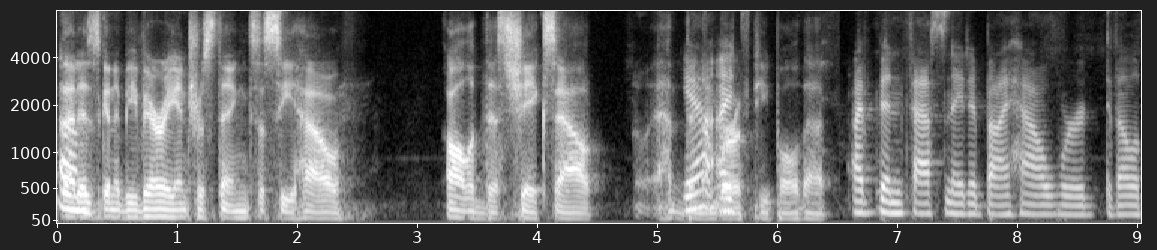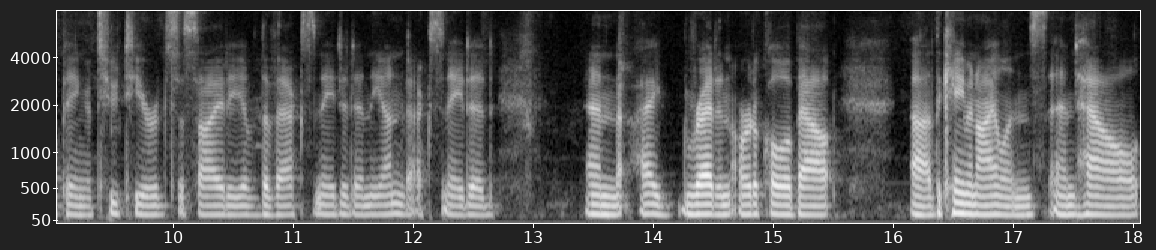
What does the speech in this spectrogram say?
that um, is going to be very interesting to see how all of this shakes out. The yeah, number I, of people that I've been fascinated by how we're developing a two-tiered society of the vaccinated and the unvaccinated. And I read an article about uh, the Cayman Islands and how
